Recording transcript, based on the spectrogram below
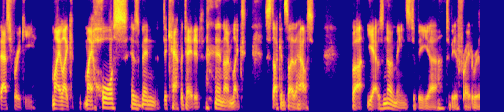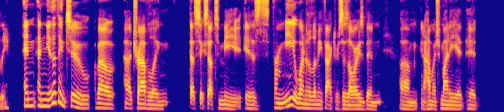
that's freaky. My like my horse has been decapitated and I'm like stuck inside the house. But yeah, it was no means to be uh to be afraid really. And and the other thing too about uh, traveling that sticks out to me is for me one of the limiting factors has always been um, you know how much money it, it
